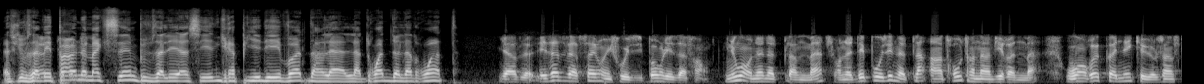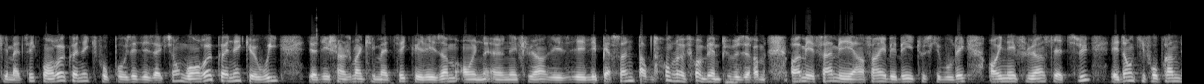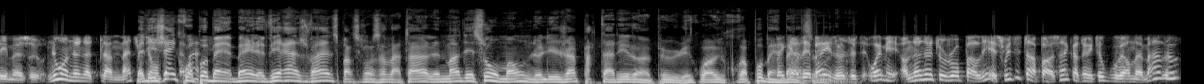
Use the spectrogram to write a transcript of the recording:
Est-ce que vous avez peur de Maxime puis vous allez essayer de grappiller des votes dans la droite de la droite? Regarde, les adversaires, on les choisit pas, on les affronte. Nous, on a notre plan de match. On a déposé notre plan, entre autres, en environnement, où on reconnaît qu'il y a urgence climatique, où on reconnaît qu'il faut poser des actions, où on reconnaît que oui, il y a des changements climatiques et les hommes ont une, influence, les, les, personnes, pardon, même plus dire hommes et femmes et enfants et bébés et tout ce que vous voulez, ont une influence là-dessus. Et donc, il faut prendre des mesures. Nous, on a notre plan de match. Mais les gens ne croient pas bien, ben, le virage vert du Parti conservateur, demandez ça au monde, les gens partent à rire un peu. Ils ne croient, pas bien, ben. Regardez bien, oui, mais on en a toujours parlé. Et soit dit en passant, quand on était au gouvernement, là,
